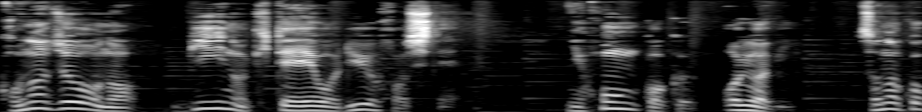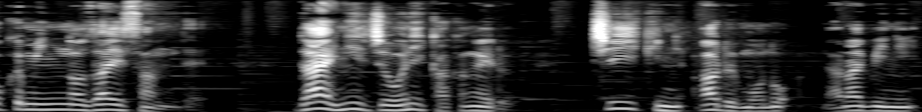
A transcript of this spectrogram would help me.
この条の B の規定を留保して、日本国及びその国民の財産で第2条に掲げる地域にあるもの並びに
